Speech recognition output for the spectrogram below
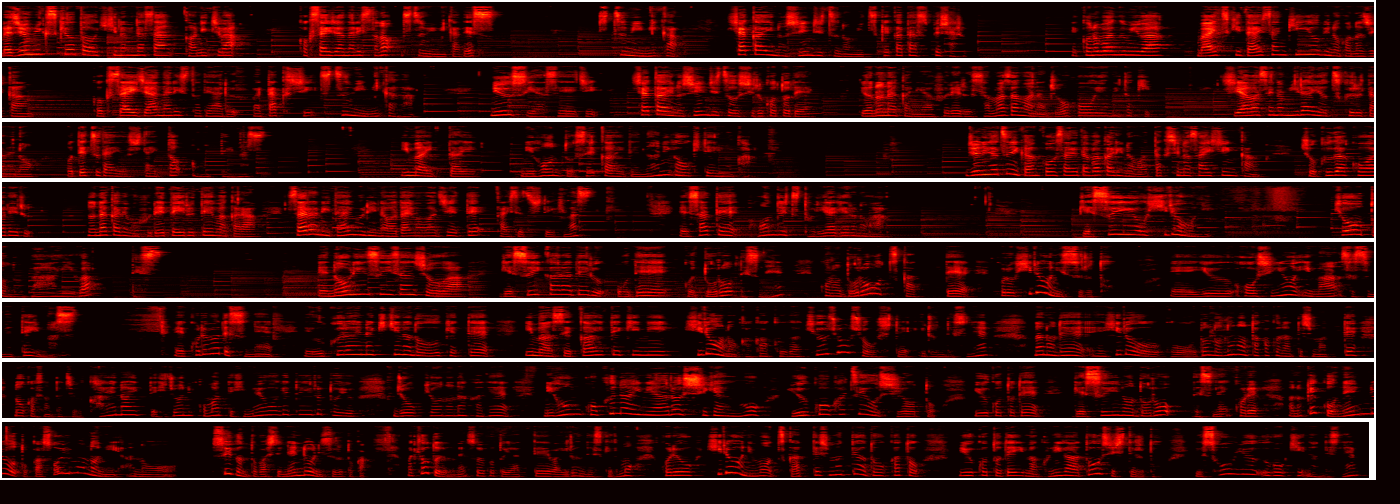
ラジオミックス京都をお聞きの皆さん、こんにちは。国際ジャーナリストの堤美香です。堤美香、社会の真実の見つけ方スペシャル。この番組は、毎月第3金曜日のこの時間、国際ジャーナリストである私、堤美香が、ニュースや政治、社会の真実を知ることで、世の中に溢れる様々な情報を読み解き、幸せな未来を作るためのお手伝いをしたいと思っています。今一体日本と世界で何が起きているのか。12月に刊行されたばかりの私の最新刊、食が壊れるの中でも触れているテーマから、さらにタイムリーな話題も交えて解説していきます。えさて、本日取り上げるのは、下水を肥料に、京都の場合はです。農林水産省は下水から出るおでこれ泥ですね。この泥を使って、これを肥料にするという方針を今進めています。これはですね、ウクライナ危機などを受けて、今世界的に肥料の価格が急上昇しているんですね。なので、肥料をこうどんどんどんどん高くなってしまって、農家さんたちが買えないって非常に困って悲鳴を上げているという状況の中で、日本国内にある資源を有効活用しようということで、下水の泥ですね。これ、あの結構燃料とかそういうものに、あの、水分飛ばして燃料にするとか、まあ、京都でもね、そういうことをやってはいるんですけども、これを肥料にも使ってしまってはどうかということで、今国が後押ししているという、そういう動きなんですね。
